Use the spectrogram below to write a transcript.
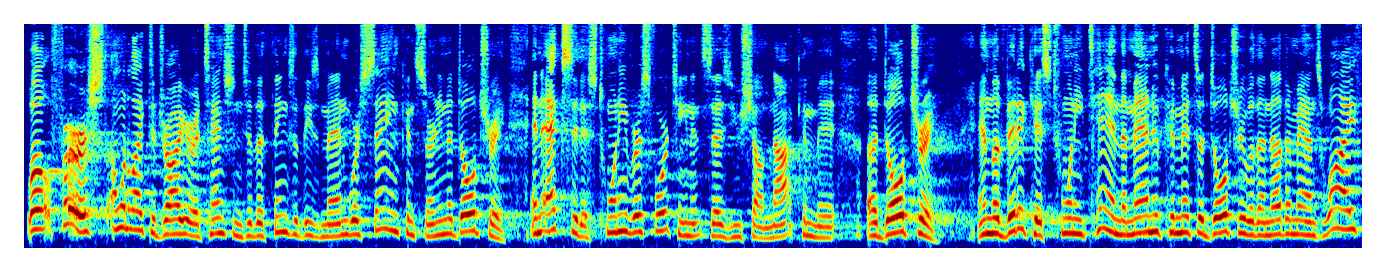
Well, first, I would like to draw your attention to the things that these men were saying concerning adultery. In Exodus 20, verse 14, it says, You shall not commit adultery. In Leviticus 20:10, the man who commits adultery with another man's wife,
